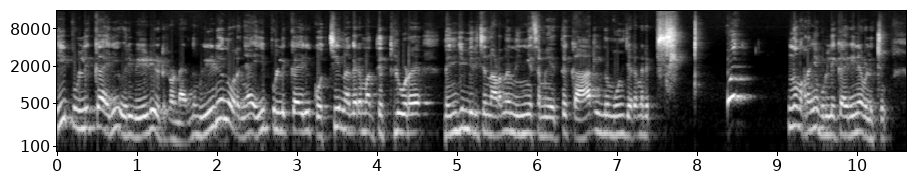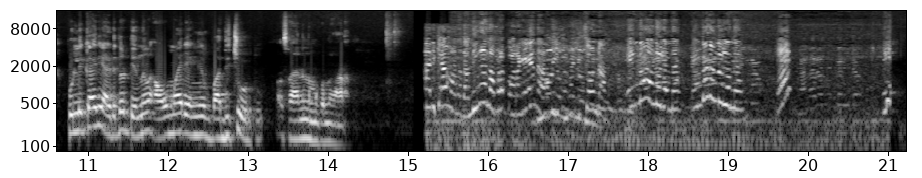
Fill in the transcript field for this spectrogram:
ഈ പുള്ളിക്കാരി ഒരു വീഡിയോ ഇട്ടിട്ടുണ്ടായിരുന്നു. വീഡിയോ എന്ന് പറഞ്ഞാൽ ഈ പുള്ളിക്കാരി കൊച്ചി നഗരമധ്യത്തിലൂടെ നെഞ്ചും വിരിച്ച് നടന്ന് നീങ്ങിയ സമയത്ത് കാറിൽ നിന്ന് മൂന്ന് ചേട്ടന്മാർ എന്ന് പറഞ്ഞ് പുള്ളിക്കാരിനെ വിളിച്ചു. പുള്ളിക്കാരി അടുത്തോട്ട് ഇന്ന് അവന്മാരെ അങ്ങ് വധിച്ചു കൊടുത്തു. സാധനം നമുക്കൊന്ന് കാണാം. നിങ്ങൾ നമ്മളെ പുറകെ നടന്ന് എന്തോ എന്താ ഒന്നുമില്ലെന്ന് ഏ?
